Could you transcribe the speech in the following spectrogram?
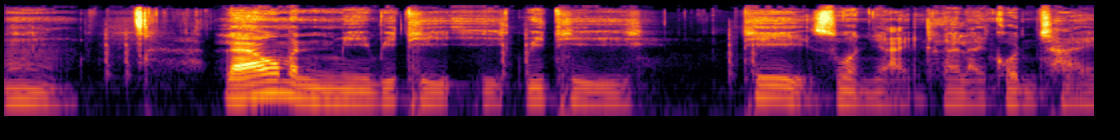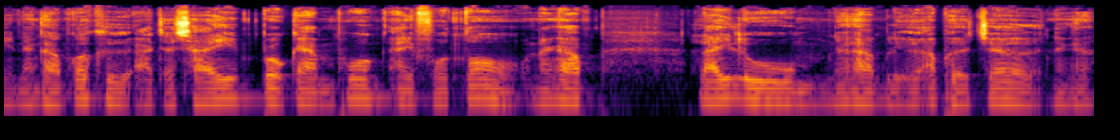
อืมแล้วมันมีวิธีอีกวิธีที่ส่วนใหญ่หลาย ๆ คนใช้นะครับ ก็คืออาจจะใช้โปรแกรมพวก iPhoto นะครับ Lightroom นะครับหรือ Aperture นะครับ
